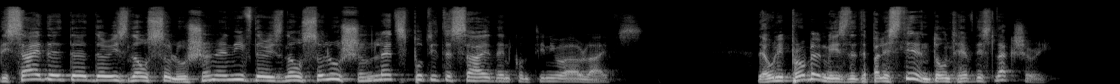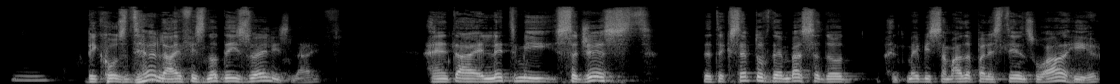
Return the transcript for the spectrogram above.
decided that there is no solution, and if there is no solution, let's put it aside and continue our lives. The only problem is that the Palestinians don't have this luxury mm. because their life is not the Israelis' life. And I, let me suggest that except of the ambassador and maybe some other Palestinians who are here,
